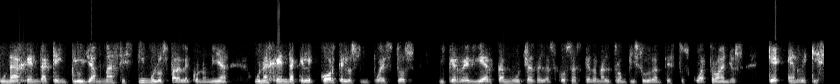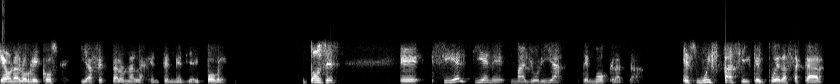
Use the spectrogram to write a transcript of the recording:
una agenda que incluya más estímulos para la economía, una agenda que le corte los impuestos y que revierta muchas de las cosas que Donald Trump hizo durante estos cuatro años, que enriquecieron a los ricos y afectaron a la gente media y pobre. Entonces, eh, si él tiene mayoría demócrata, es muy fácil que él pueda sacar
